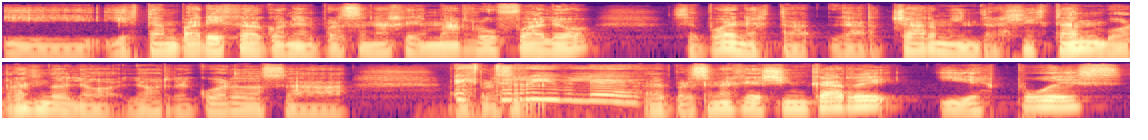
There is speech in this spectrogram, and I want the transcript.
y, y está en pareja con el personaje de Mark Ruffalo, se pueden hasta garchar mientras le están borrando lo- los recuerdos a, al Es perso- terrible. al personaje de Jim Carrey y después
